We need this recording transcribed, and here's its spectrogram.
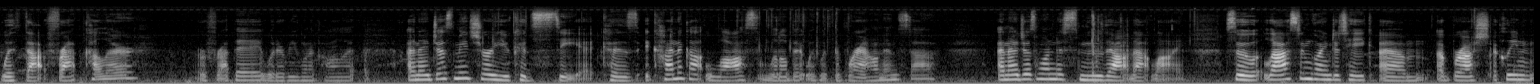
with that frap color, or frappe, whatever you want to call it, and I just made sure you could see it because it kind of got lost a little bit with, with the brown and stuff. And I just wanted to smooth out that line. So last I'm going to take um, a brush, a clean,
